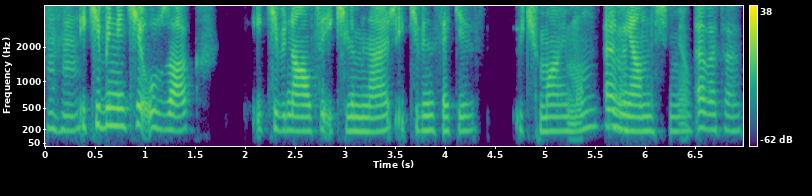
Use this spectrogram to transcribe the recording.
Hı hı. 2002 Uzak, 2006 İklimler, 2008 Üç Maymun. Değil mi? Evet. Yanlışım yok. Evet evet.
